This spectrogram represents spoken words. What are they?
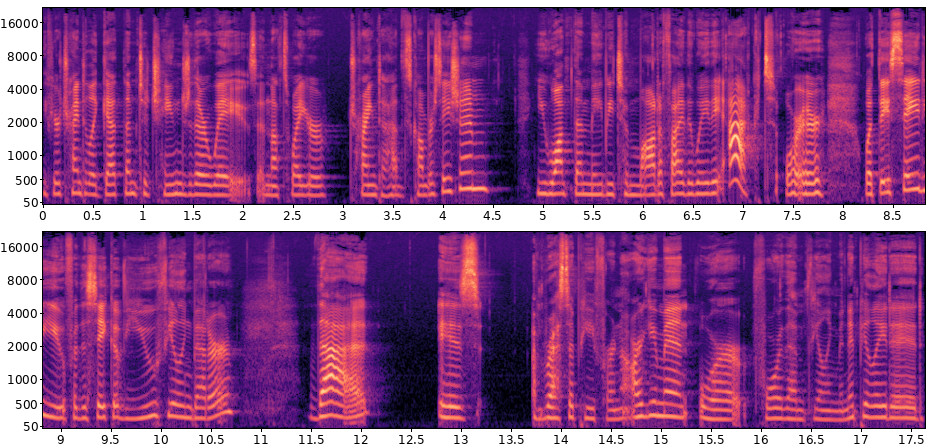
If you're trying to like get them to change their ways and that's why you're trying to have this conversation, you want them maybe to modify the way they act or what they say to you for the sake of you feeling better. That is a recipe for an argument or for them feeling manipulated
